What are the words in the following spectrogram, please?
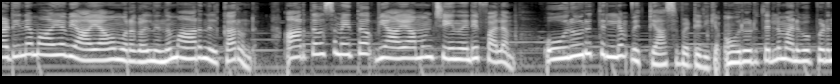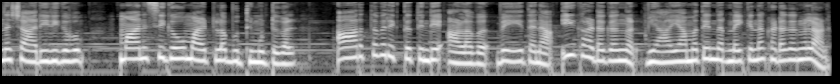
കഠിനമായ വ്യായാമ മുറകളിൽ നിന്നും മാറി നിൽക്കാറുണ്ട്. ആർത്തവ സമയത്ത് വ്യായാമം ചെയ്യുന്നതിന്റെ ഫലം ഓരോരുത്തരിലും വ്യത്യാസപ്പെട്ടിരിക്കും. ഓരോരുത്തരിലും അനുഭവപ്പെടുന്ന ശാരീരികവും മാനസികവുമായിട്ടുള്ള ബുദ്ധിമുട്ടുകൾ ആർത്തവ രക്തത്തിന്റെ അളവ് വേദന ഈ ഘടകങ്ങൾ വ്യായാമത്തെ നിർണയിക്കുന്ന ഘടകങ്ങളാണ്.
